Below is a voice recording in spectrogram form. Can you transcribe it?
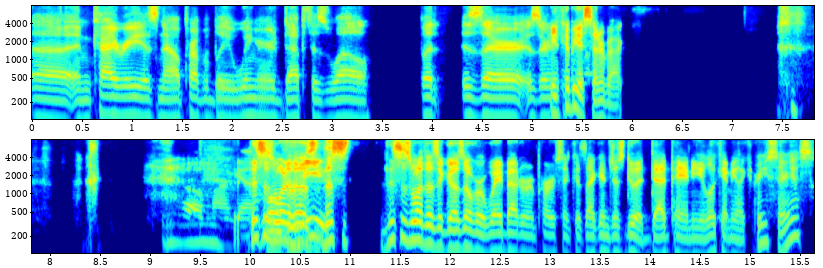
uh, and Khiry is now probably winger depth as well. But is there is there? He could be a center back. Oh my god! This is Well, one of those. me, This is this is one of those that goes over way better in person because I can just do it deadpan and you look at me like, "Are you serious?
